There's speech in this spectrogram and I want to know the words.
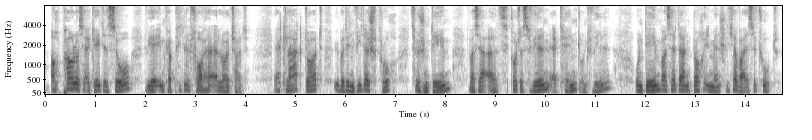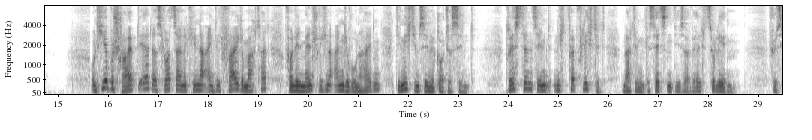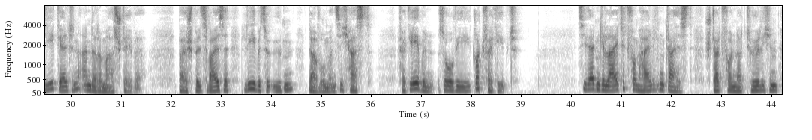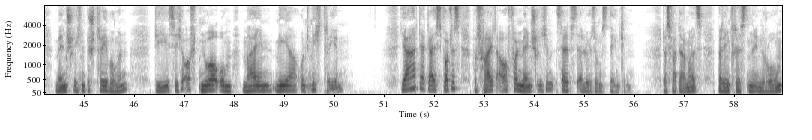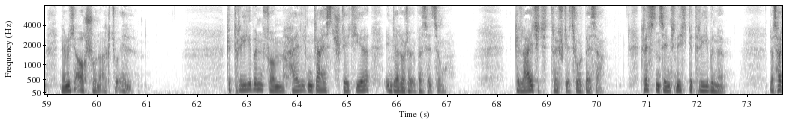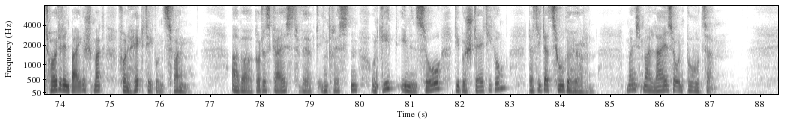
Auch Paulus ergeht es so, wie er im Kapitel vorher erläutert. Er klagt dort über den Widerspruch zwischen dem, was er als Gottes Willen erkennt und will, und dem, was er dann doch in menschlicher Weise tut. Und hier beschreibt er, dass Gott seine Kinder eigentlich frei gemacht hat von den menschlichen Angewohnheiten, die nicht im Sinne Gottes sind. Christen sind nicht verpflichtet, nach den Gesetzen dieser Welt zu leben. Für sie gelten andere Maßstäbe, beispielsweise Liebe zu üben, da wo man sich hasst, vergeben, so wie Gott vergibt. Sie werden geleitet vom Heiligen Geist statt von natürlichen menschlichen Bestrebungen, die sich oft nur um mein, mir und mich drehen. Ja, der Geist Gottes befreit auch von menschlichem Selbsterlösungsdenken. Das war damals bei den Christen in Rom nämlich auch schon aktuell. Getrieben vom Heiligen Geist steht hier in der Luther-Übersetzung. Geleitet trifft jetzt wohl besser. Christen sind nicht Getriebene. Das hat heute den Beigeschmack von Hektik und Zwang. Aber Gottes Geist wirkt in Christen und gibt ihnen so die Bestätigung, dass sie dazugehören, manchmal leise und behutsam.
